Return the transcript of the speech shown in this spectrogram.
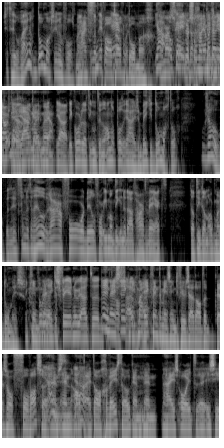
zit heel weinig dommigs in hem volgens mij. maar hij voetbalt wel dommig. Ja, Ja, maar oké, spelers maar dan zonder Ja, dommen? ja, Nee, oké, maar, maar- ja, ik hoorde dat iemand in een andere podcast... Ja, hij is een beetje dommig, toch? Hoezo? Ik vind het een heel raar vooroordeel voor iemand die inderdaad hard werkt. Dat hij dan ook maar dom is. Ik vind- Sorry nee, dat ik de sfeer nu uit eh, de Nee, nee, zeker zuig, niet. Maar ik vind hem in zijn interviews uit altijd best wel volwassen. Juist, en en ja. altijd al geweest ook. En, en hij is ooit eh, is hij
